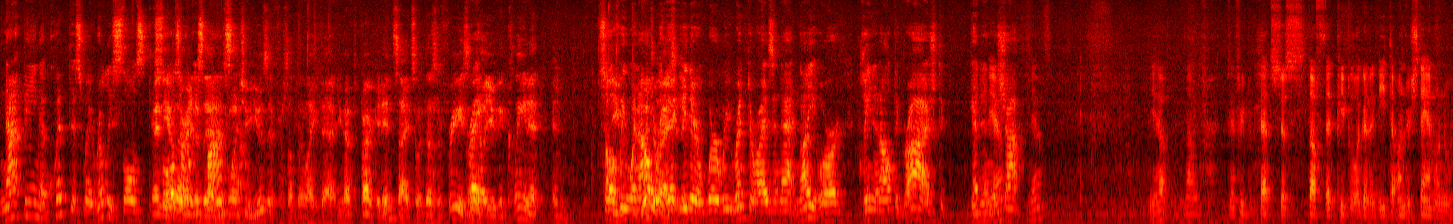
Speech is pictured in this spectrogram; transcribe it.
not being equipped this way really slows, And the slows other our end of that response is, once you use it for something like that, you have to park it inside so it doesn't freeze Right. until you can clean it and. So if we went out with winterize it, it either again. we're re-winterizing that night or cleaning out the garage to get it in Yeah. the shop. Yeah. Yeah, no, every, that's just stuff that people are gonna need to understand when,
